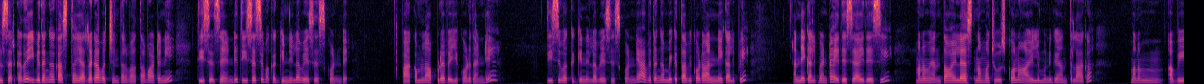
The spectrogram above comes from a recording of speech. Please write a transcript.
చూసారు కదా ఈ విధంగా కాస్త ఎర్రగా వచ్చిన తర్వాత వాటిని తీసేసేయండి. తీసేసి ఒక గిన్నెలో వేసేసుకోండి. పాకంలో అప్పుడే వేయకూడదండి. తీసి ఒక గిన్నెలో వేసేసుకోండి. ఆ విధంగా మిగతావి కూడా అన్నీ కలిపి అన్నీ కలిపి అంటే ఐదేసి ఐదేసి. మనం ఎంత ఆయిల్ వేస్తున్నామో చూసుకొని ఆయిల్ మునిగే అంతలాగా మనం అవి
